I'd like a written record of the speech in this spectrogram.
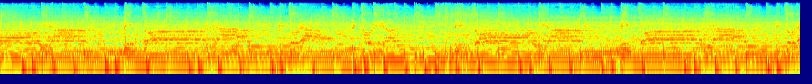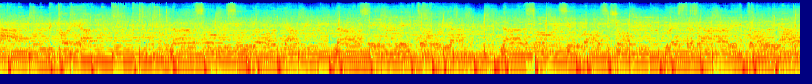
Siłą z sił, brystrys nami, la victoria.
